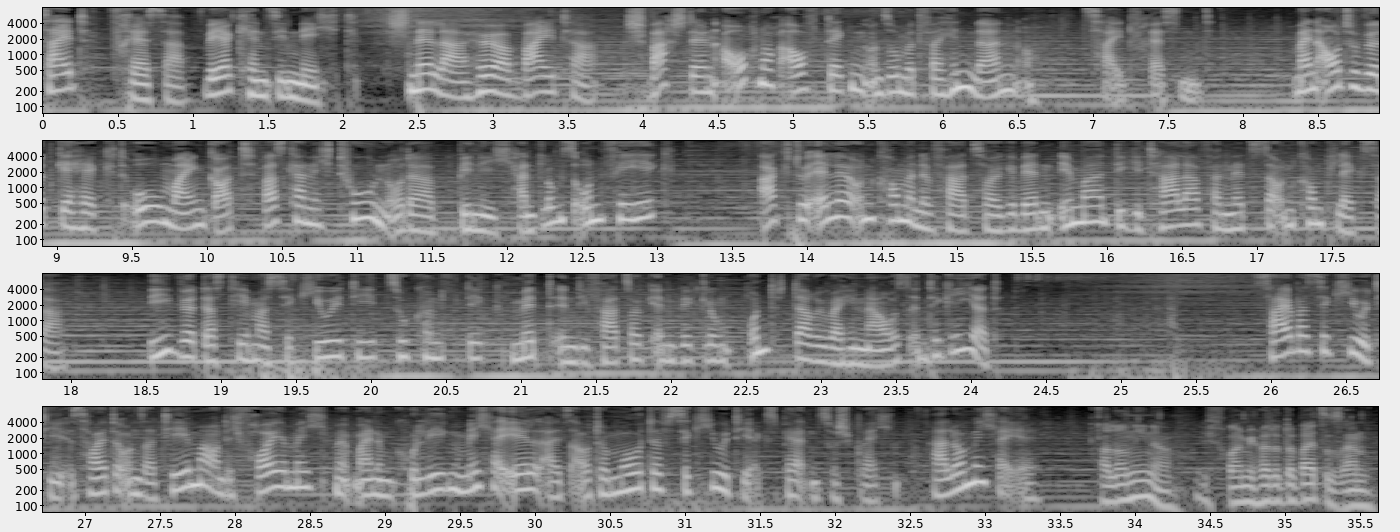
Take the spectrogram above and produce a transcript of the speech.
Zeitfresser, wer kennt sie nicht? Schneller, höher, weiter. Schwachstellen auch noch aufdecken und somit verhindern? Oh, zeitfressend. Mein Auto wird gehackt. Oh mein Gott, was kann ich tun oder bin ich handlungsunfähig? Aktuelle und kommende Fahrzeuge werden immer digitaler, vernetzter und komplexer. Wie wird das Thema Security zukünftig mit in die Fahrzeugentwicklung und darüber hinaus integriert? Cyber Security ist heute unser Thema und ich freue mich, mit meinem Kollegen Michael als Automotive Security Experten zu sprechen. Hallo Michael. Hallo Nina, ich freue mich heute dabei zu sein.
